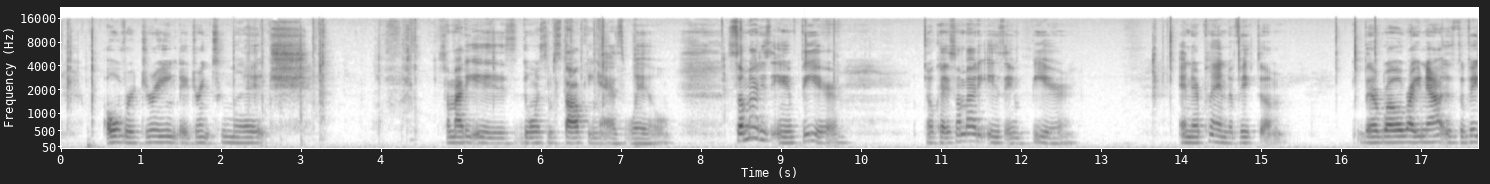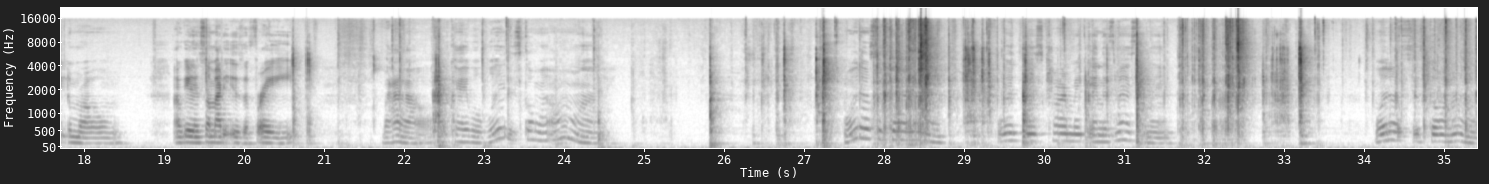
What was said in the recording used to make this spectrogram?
over drink. They drink too much. Somebody is doing some stalking as well. Somebody's in fear. Okay, somebody is in fear. And they're playing the victim. Their role right now is the victim role. I'm getting somebody is afraid. Wow. Okay, well, what is going on? What else is going on with this karmic and this masculine? What else is going on?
